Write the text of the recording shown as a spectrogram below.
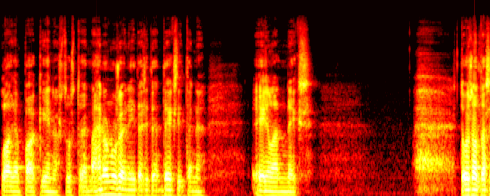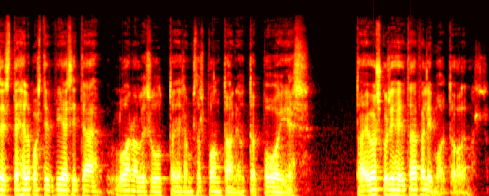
laajempaa kiinnostusta. Ja mähän on usein niitä sitten tekstittänyt englanniksi. Toisaalta se sitten helposti vie sitä luonnollisuutta ja semmoista spontaaniutta pois. Tai olisiko siihen jotain välimuotoa olemassa?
